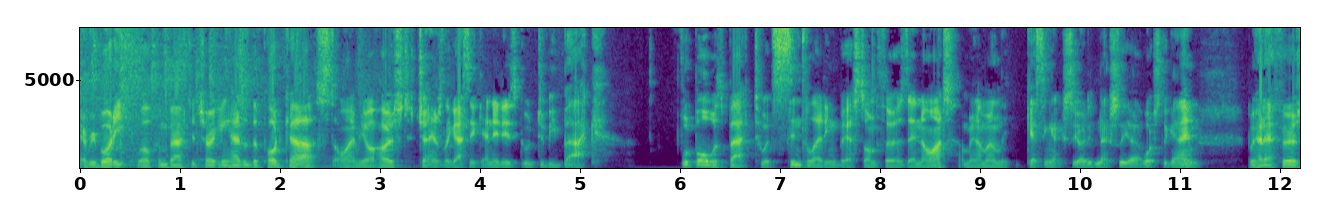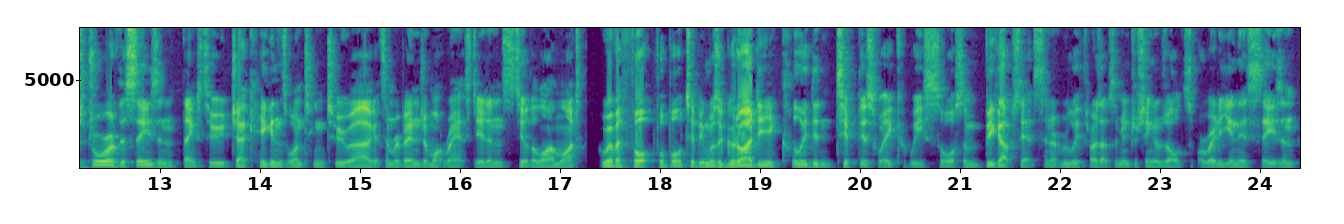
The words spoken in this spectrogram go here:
Everybody, welcome back to Choking Hazard, the podcast. I'm your host, James Legasic, and it is good to be back. Football was back to its scintillating best on Thursday night. I mean, I'm only guessing actually, I didn't actually uh, watch the game. We had our first draw of the season thanks to Jack Higgins wanting to uh, get some revenge on what Rance did and steal the limelight. Whoever thought football tipping was a good idea clearly didn't tip this week. We saw some big upsets, and it really throws up some interesting results already in this season,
